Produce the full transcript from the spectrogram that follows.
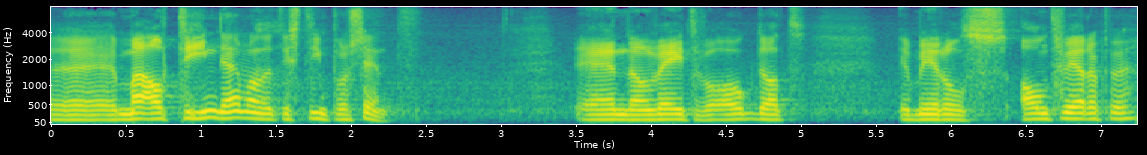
Uh, maal 10, hè, want het is 10 procent. En dan weten we ook dat inmiddels Antwerpen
